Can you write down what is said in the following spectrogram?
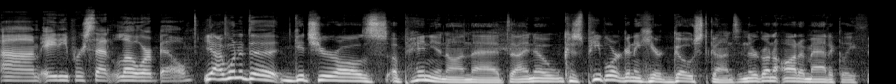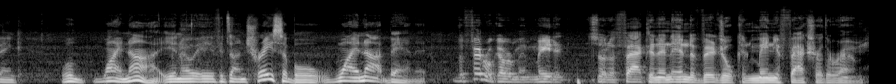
um, 80% lower bill. Yeah, I wanted to get your all's opinion on that. I know because people are going to hear ghost guns and they're going to automatically think, well, why not? You know, if it's untraceable, why not ban it? The federal government made it so the fact that an individual can manufacture their own.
